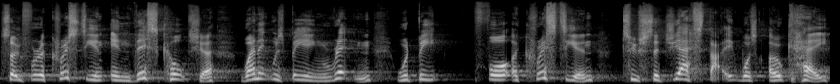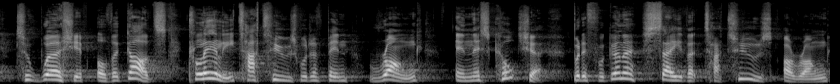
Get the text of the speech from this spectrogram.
So, for a Christian in this culture, when it was being written, would be for a Christian to suggest that it was okay to worship other gods. Clearly, tattoos would have been wrong in this culture. But if we're going to say that tattoos are wrong,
